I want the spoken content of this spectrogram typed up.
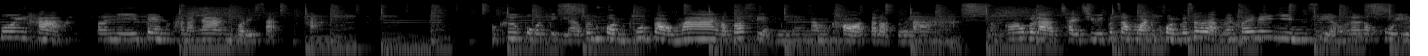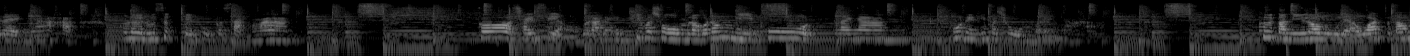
ปุ้ยค่ะ ตอนนี้เป็นพนักงานบริษัทค่ะ คือปกติแล้วเป็นคนพูดเบามาก แล้วก็เสียงอยู่ในลำคอตลอดเวลา แล้วก็เวลาใช้ชีวิตประจำวันคนก็จะแบบไม่ค่อยได้ยินเสียงเวลาเราคุยอะไรอย่างเงี้ยค่ะ ก็เลยรู้สึกเป็นอุปสรรคมาก ก็ใช้เสียงเวลาในที่ประชุมเราก็ต้องมีพูดรายงานพูดในที่ประชุมอะไรอย่างเงี้ยค่ะ คือตอนนี้เรารู้แล้วว่าจะต้อง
